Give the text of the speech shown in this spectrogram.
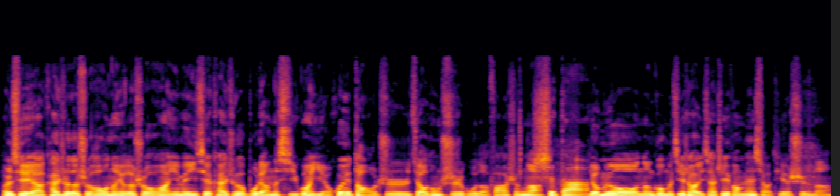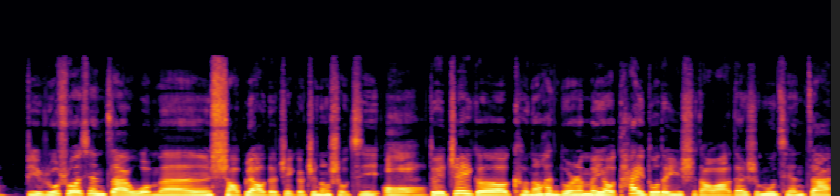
而且呀，开车的时候呢，有的时候啊，因为一些开车不良的习惯，也会导致交通事故的发生啊。是的，有没有能给我们介绍一下这方面的小贴士呢？比如说，现在我们少不了的这个智能手机哦，对这个可能很多人没有太多的意识到啊，但是目前在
